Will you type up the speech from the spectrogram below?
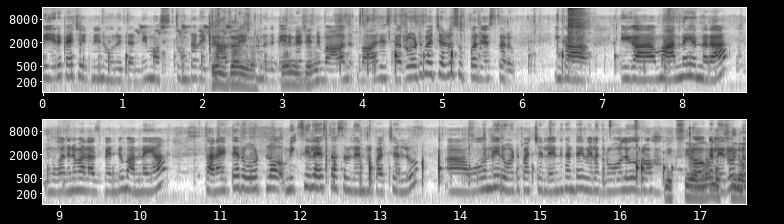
బీరకాయ చట్నీ నూరిద్దండి. మస్తు ఉంటుంది. చాలా టేస్ట్? ఉంటుంది బీరకాయ? చట్నీ బాగా బాగా చేస్తారు. రోటి పచ్చళ్ళు సూపర్ చేస్తారు. ఇంకా ఇక మా అన్నయ్య ఉన్నారా? వదిన వాళ్ళ హస్బెండ్ మా అన్నయ్య. తనైతే రోట్లో మిక్సీలో వేస్తే అసలు తినరు పచ్చళ్ళు. ఓన్లీ రోటి పచ్చళ్ళు. ఎందుకంటే వీళ్ళకి రోలు రెండు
